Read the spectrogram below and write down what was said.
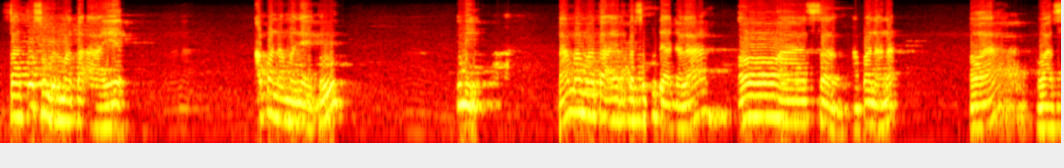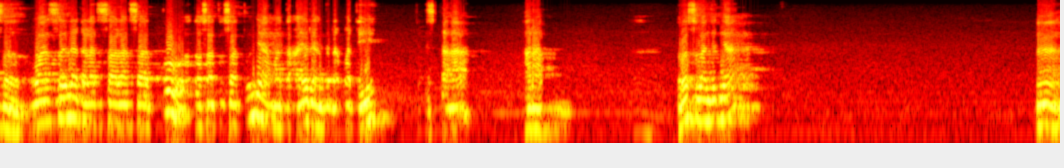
satu sumber mata air. Apa namanya itu ini nama mata air tersebut adalah oase apa nana Wa, wase. Wase ini adalah salah satu atau satu-satunya mata air yang terdapat di Jazirah Arab. Terus selanjutnya, nah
